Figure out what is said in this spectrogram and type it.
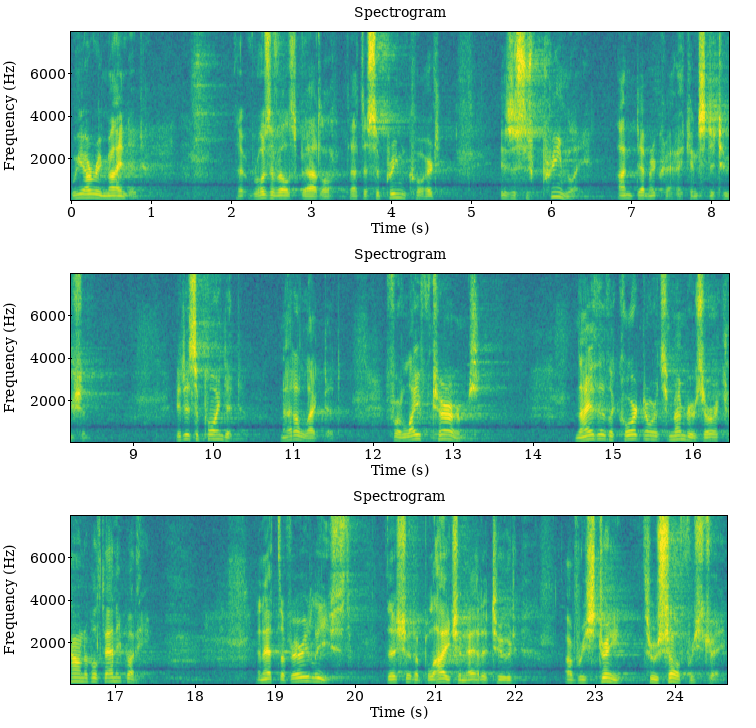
We are reminded that Roosevelt's battle that the Supreme Court is a supremely undemocratic institution. It is appointed, not elected, for life terms. Neither the court nor its members are accountable to anybody. And at the very least, this should oblige an attitude of restraint through self restraint.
